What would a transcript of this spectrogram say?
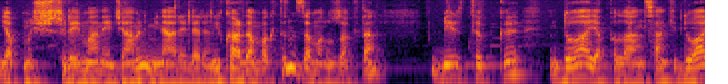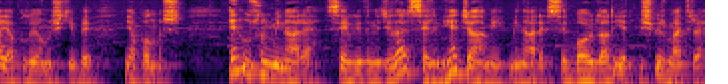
yapmış Süleymaniye Camii'nin minarelerini. Yukarıdan baktığınız zaman uzaktan bir tıpkı dua yapılan, sanki dua yapılıyormuş gibi yapılmış. En uzun minare sevgili dinleyiciler Selmiye Camii minaresi. Boyları 71 metre.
